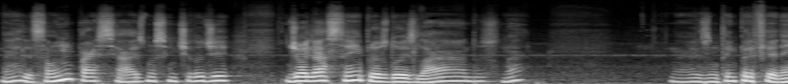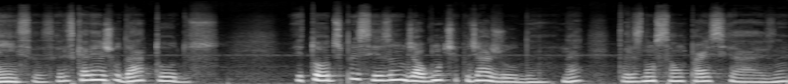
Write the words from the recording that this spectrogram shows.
né? Eles são imparciais no sentido de, de olhar sempre os dois lados, né? Eles não têm preferências, eles querem ajudar todos. E todos precisam de algum tipo de ajuda, né? Então eles não são parciais, né?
